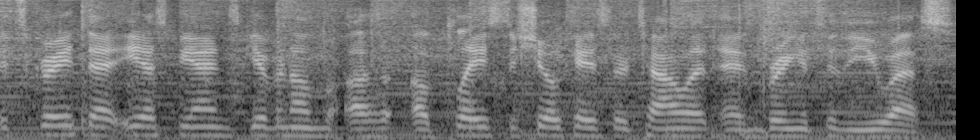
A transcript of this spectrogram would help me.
it's great that ESPN's given them a, a place to showcase their talent and bring it to the U.S.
